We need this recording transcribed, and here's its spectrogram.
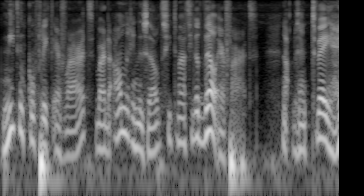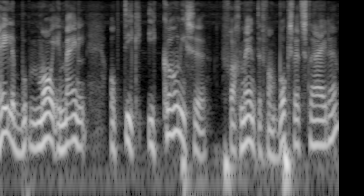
niet een conflict ervaart, waar de ander in dezelfde situatie dat wel ervaart? Nou, er zijn twee hele mooi in mijn optiek iconische fragmenten van bokswedstrijden.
